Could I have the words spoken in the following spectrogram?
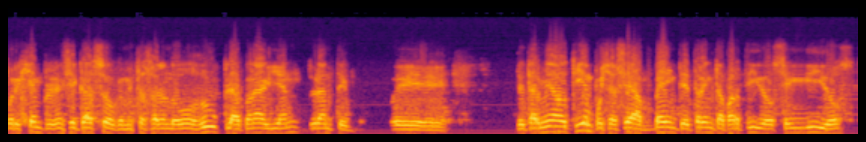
por ejemplo, en ese caso que me estás hablando vos, dupla con alguien durante determinado tiempo, ya sea 20, 30 partidos seguidos,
